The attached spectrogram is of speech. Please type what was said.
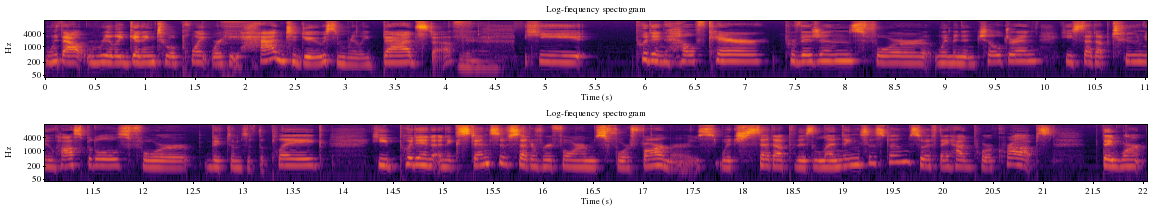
without really getting to a point where he had to do some really bad stuff Yeah. he put in healthcare provisions for women and children. He set up two new hospitals for victims of the plague. He put in an extensive set of reforms for farmers, which set up this lending system. So if they had poor crops, they weren't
